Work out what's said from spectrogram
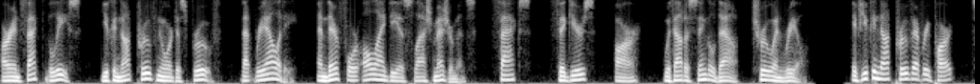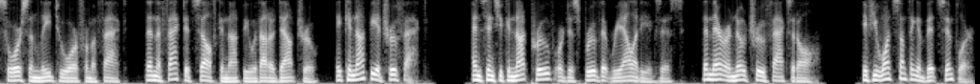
are in fact beliefs, you cannot prove nor disprove that reality, and therefore all ideas slash measurements, facts, figures, are, without a single doubt, true and real. If you cannot prove every part, source and lead to or from a fact, then the fact itself cannot be without a doubt true, it cannot be a true fact. And since you cannot prove or disprove that reality exists, then there are no true facts at all. If you want something a bit simpler,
